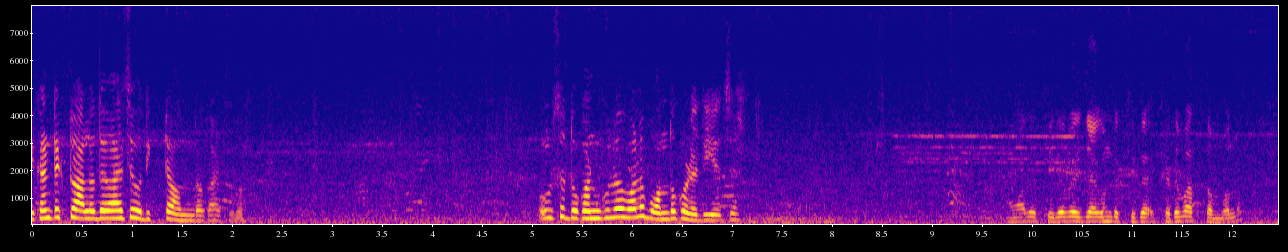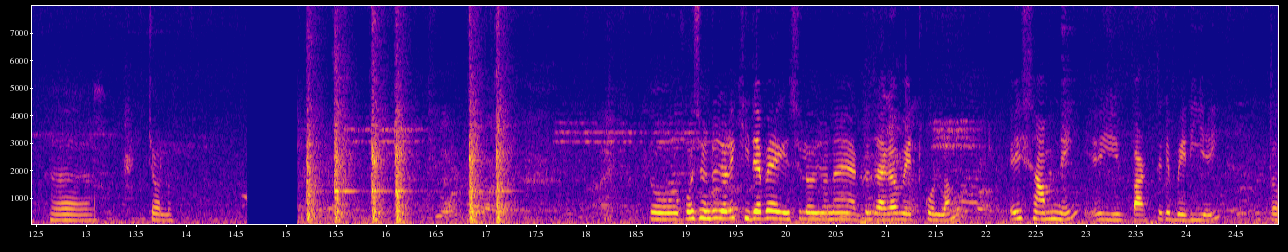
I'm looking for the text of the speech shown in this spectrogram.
এখানটা একটু আলো দেওয়া আছে ওদিকটা অন্ধকার পুরো। ওর সব দোকানগুলো বলো বন্ধ করে দিয়েছে। আমাদের খিদে পেয়েছে এখন তো খেতে পারতাম বলো। হ্যাঁ চলো। তো প্রচণ্ড জোরে খিদে পেয়ে গেছিল, ওই জন্য একটা জায়গা ওয়েট করলাম। এই সামনেই, এই পার্ক থেকে বেরিয়েই। তো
